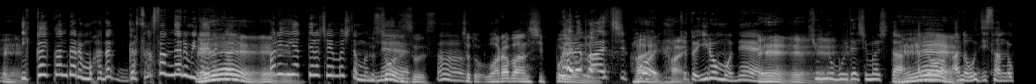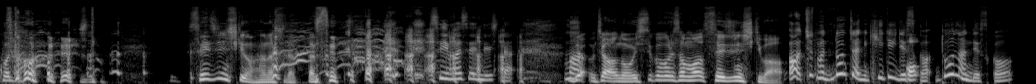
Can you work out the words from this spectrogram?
ええ。一回噛んだらもう鼻ガサガサになるみたいな感じ、ええあれでやってらっしゃいましたもんね。そうですそうです、ん。ちょっとわらばんしっぽいような。バラバンチっぽい、はいはい。ちょっと色もね、ええええ急に思い出しました、あのあのおじさんのことを成人式の話だったんですね。すいませんでした。まあ。じゃあああの石塚かおりさんは成人式は？あちょっと待ってのんちゃんに聞いていいですか？どうなんですか？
